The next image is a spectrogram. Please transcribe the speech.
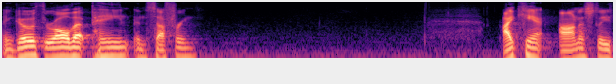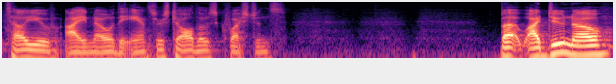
and go through all that pain and suffering? I can't honestly tell you I know the answers to all those questions. But I do know,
